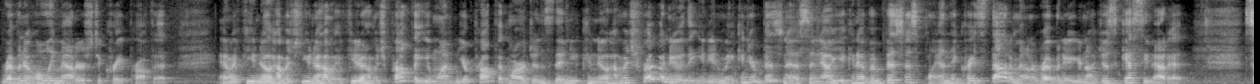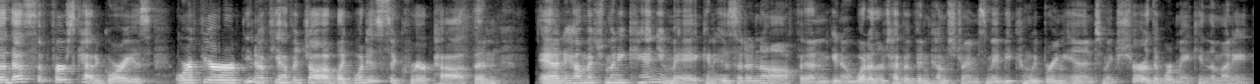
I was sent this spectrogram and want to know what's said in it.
Revenue only matters to create profit. And if you know how much you know how if you know how much profit you want, your profit margins, then you can know how much revenue that you need to make in your business. And now you can have a business plan that creates that amount of revenue. You're not just guessing at it. So that's the first category is, or if you're, you know, if you have a job, like what is the career path? And and how much money can you make? And is it enough? And you know what other type of income streams maybe can we bring in to make sure that we're making the money?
